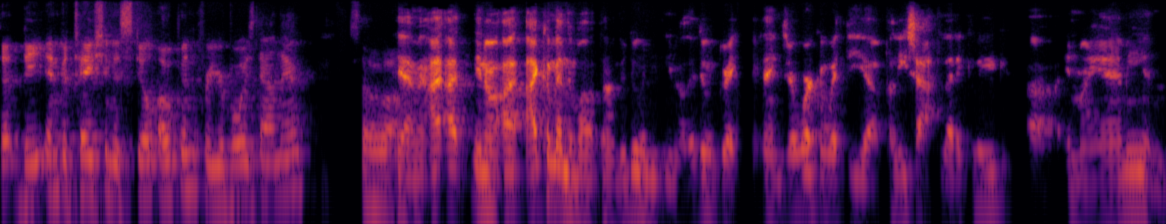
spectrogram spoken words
the, the invitation is still open for your boys down there. So um, yeah, man, I, I, you know I, I commend them all the time. They're doing you know they're doing great things. They're working with the uh, Police Athletic League uh, in Miami, and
